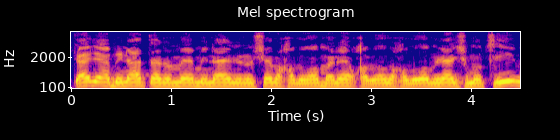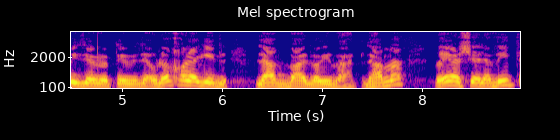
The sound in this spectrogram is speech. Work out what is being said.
תניא רבי נתן אומר מניין לנושה בחברו מנה וחברו בחברו מניין שמוציאים מזה ונותנים מזה, הוא לא יכול להגיד לאו בעל דברים את, למה? ברגע שלווית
